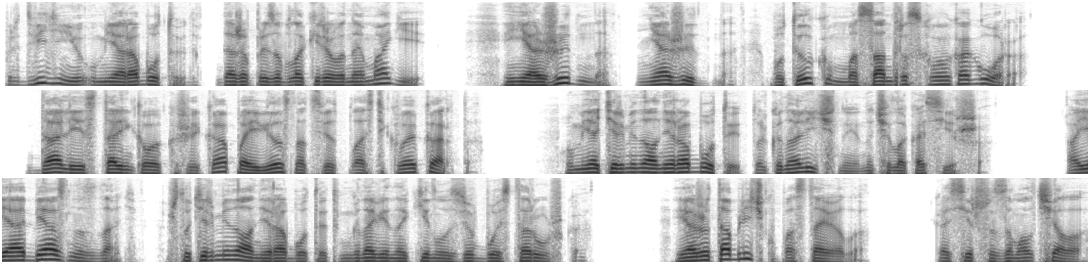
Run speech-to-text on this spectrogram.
предвидению у меня работают, даже при заблокированной магии? И неожиданно, неожиданно, бутылку массандровского когора. Далее из старенького кошелька появилась на цвет пластиковая карта. «У меня терминал не работает, только наличные», – начала кассирша. «А я обязана знать, что терминал не работает», – мгновенно кинулась в бой старушка. «Я же табличку поставила». Кассирша замолчала,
